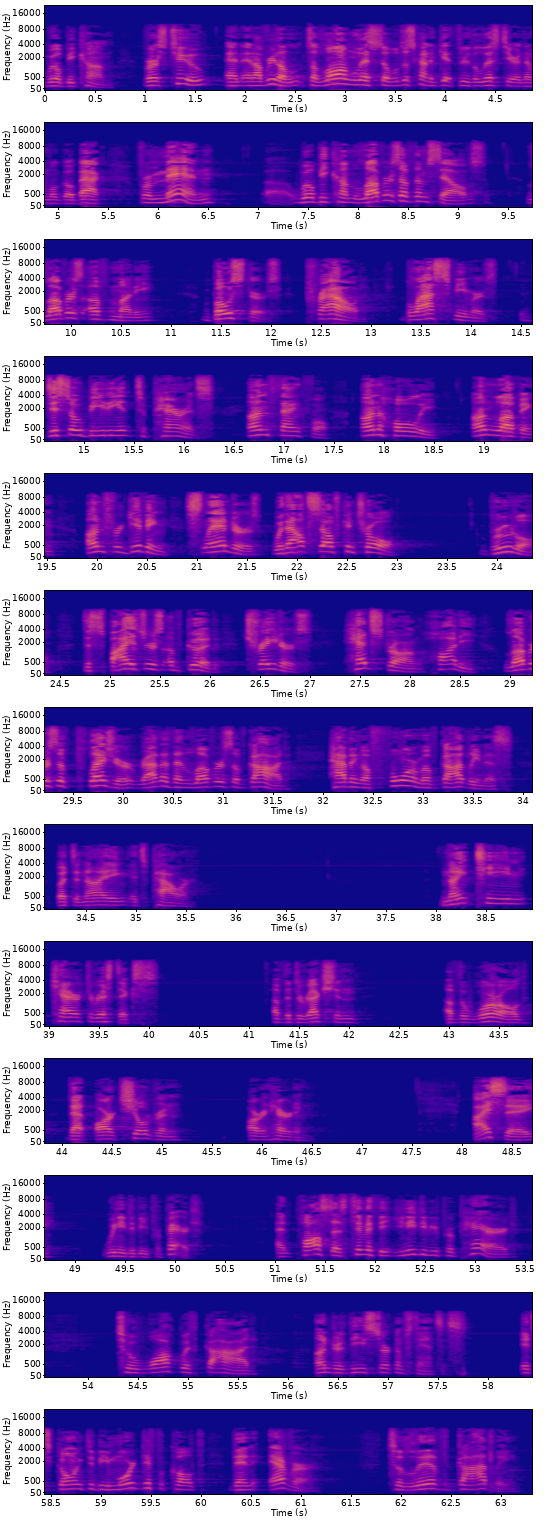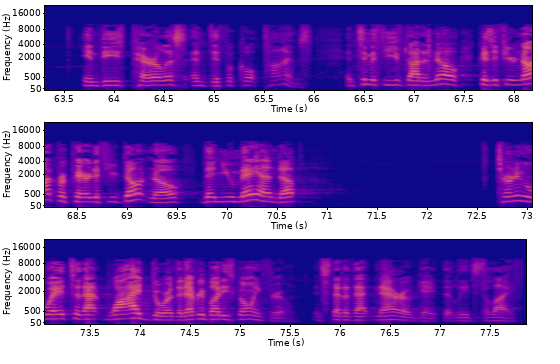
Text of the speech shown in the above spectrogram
will become. Verse 2, and, and I'll read a, it's a long list, so we'll just kind of get through the list here and then we'll go back. For men uh, will become lovers of themselves, lovers of money, boasters, proud, blasphemers, disobedient to parents, unthankful, unholy, unloving, unforgiving, slanderers, without self control, brutal, despisers of good, traitors, headstrong, haughty, lovers of pleasure rather than lovers of God, having a form of godliness but denying its power. 19 characteristics of the direction of the world that our children are inheriting. I say we need to be prepared. And Paul says, Timothy, you need to be prepared to walk with God under these circumstances. It's going to be more difficult than ever to live godly in these perilous and difficult times. And Timothy, you've got to know, because if you're not prepared, if you don't know, then you may end up turning away to that wide door that everybody's going through instead of that narrow gate that leads to life.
